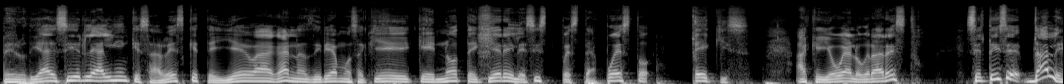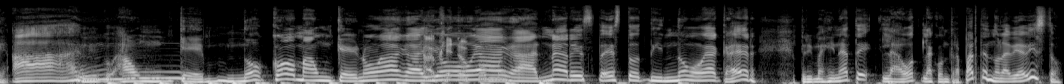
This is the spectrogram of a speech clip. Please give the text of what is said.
Pero ya decirle a alguien que sabes que te lleva ganas, diríamos aquí, que no te quiere y le decís, pues te apuesto X a que yo voy a lograr esto. Si él te dice, dale, mm. aunque no coma, aunque no haga, yo voy a ganar esto, esto y no me voy a caer. Pero imagínate, la, la contraparte no la había visto.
